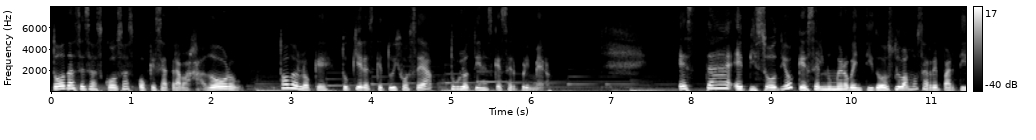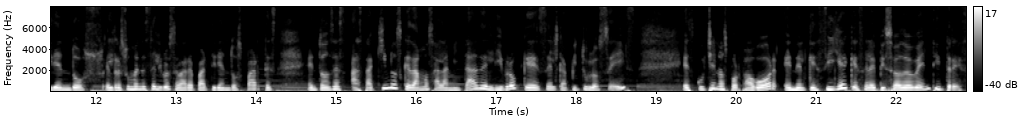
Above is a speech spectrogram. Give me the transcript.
todas esas cosas, o que sea trabajador, todo lo que tú quieres que tu hijo sea, tú lo tienes que ser primero. Este episodio, que es el número 22, lo vamos a repartir en dos. El resumen de este libro se va a repartir en dos partes. Entonces, hasta aquí nos quedamos a la mitad del libro, que es el capítulo 6. Escúchenos, por favor, en el que sigue, que es el episodio 23.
